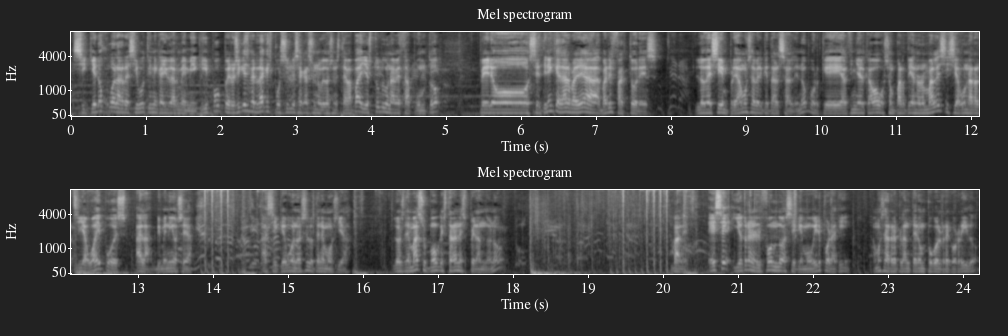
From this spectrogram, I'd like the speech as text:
si quiero jugar agresivo tiene que ayudarme mi equipo, pero sí que es verdad que es posible sacarse un 9-2 en este mapa, yo estuve una vez a punto, pero se tienen que dar varios factores. Lo de siempre, vamos a ver qué tal sale, ¿no? Porque al fin y al cabo son partidas normales y si hago una rachilla guay, pues, ala, bienvenido sea. Así que bueno, ese lo tenemos ya. Los demás supongo que estarán esperando, ¿no? Vale, ese y otro en el fondo, así que me voy a ir por aquí Vamos a replantear un poco el recorrido.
